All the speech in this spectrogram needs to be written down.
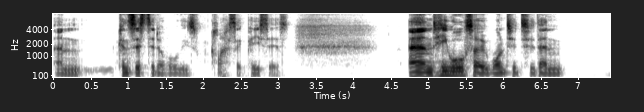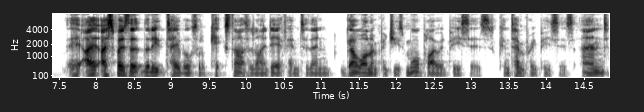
and consisted of all these classic pieces, and he also wanted to then. I, I suppose that the loop table sort of kick-started an idea for him to then go on and produce more plywood pieces, contemporary pieces, and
